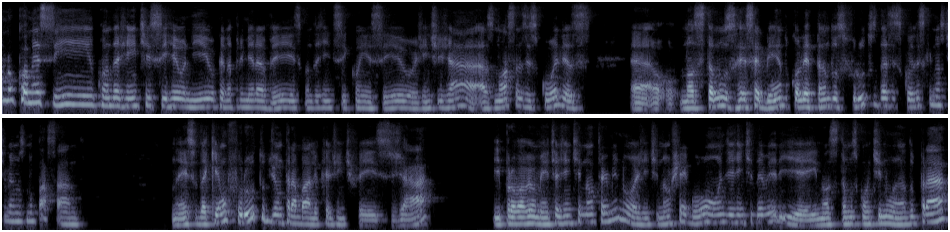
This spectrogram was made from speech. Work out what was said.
no comecinho, quando a gente se reuniu pela primeira vez, quando a gente se conheceu, a gente já, as nossas escolhas, é, nós estamos recebendo, coletando os frutos das escolhas que nós tivemos no passado. Né? Isso daqui é um fruto de um trabalho que a gente fez já e provavelmente a gente não terminou, a gente não chegou onde a gente deveria e nós estamos continuando para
